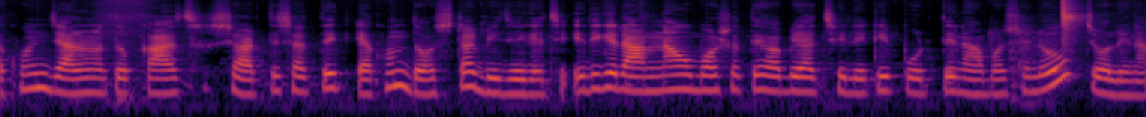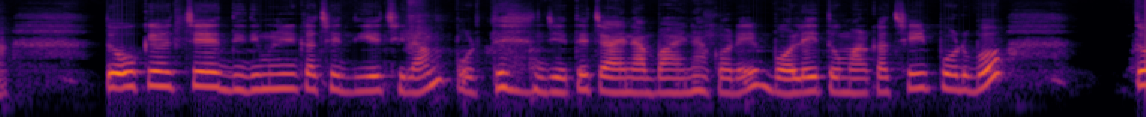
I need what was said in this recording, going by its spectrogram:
এখন জানো না তো কাজ সারতে সারতে এখন দশটা বেজে গেছে। এদিকে রান্নাও বসাতে হবে আর ছেলেকে পড়তে না বসালেও চলে না। তো ওকে হচ্ছে দিদিমণির কাছে দিয়েছিলাম, পড়তে যেতে চায় না, বায়না করে, বলে তোমার কাছেই পড়ব। তো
